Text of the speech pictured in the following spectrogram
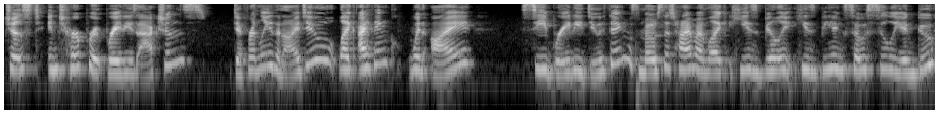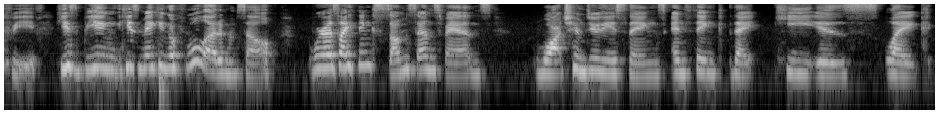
just interpret Brady's actions differently than I do. Like I think when I see Brady do things, most of the time I'm like, he's Billy he's being so silly and goofy. He's being he's making a fool out of himself. Whereas I think some Sens fans watch him do these things and think that he is like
